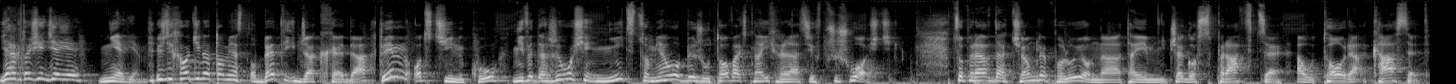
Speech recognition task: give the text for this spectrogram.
Jak to się dzieje? Nie wiem. Jeśli chodzi natomiast o Betty i Jackheada, w tym odcinku nie wydarzyło się nic, co miałoby rzutować na ich relacje w przyszłości. Co prawda ciągle polują na tajemniczego sprawcę, autora kaset,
